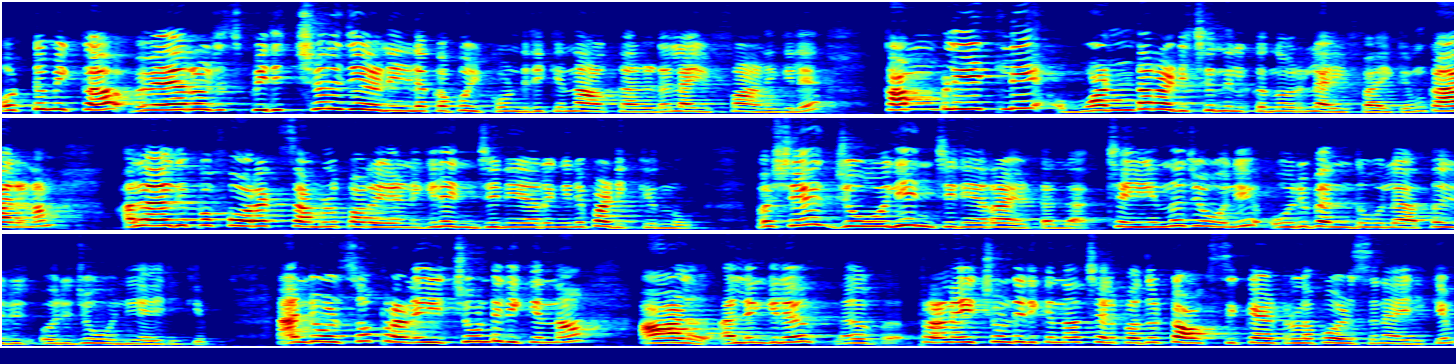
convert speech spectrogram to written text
ഒട്ടുമിക്ക വേറൊരു സ്പിരിച്വൽ ജേണിയിലൊക്കെ പോയിക്കൊണ്ടിരിക്കുന്ന ആൾക്കാരുടെ ലൈഫാണെങ്കിൽ കംപ്ലീറ്റ്ലി വണ്ടർ അടിച്ച് നിൽക്കുന്ന ഒരു ലൈഫായിരിക്കും കാരണം അതായത് ഇപ്പോൾ ഫോർ എക്സാമ്പിൾ പറയുകയാണെങ്കിൽ എഞ്ചിനീയറിങ്ങിന് പഠിക്കുന്നു. പക്ഷേ ജോലി എഞ്ചിനീയർ ആയിട്ടല്ല. ചെയ്യുന്ന ജോലി ഒരു ബന്ധുവില്ലാത്ത ഒരു ജോലിയായിരിക്കും ആൻഡ് ഓൾസോ പ്രണയിച്ചുകൊണ്ടിരിക്കുന്ന ആൾ അല്ലെങ്കിൽ പ്രണയിച്ചുകൊണ്ടിരിക്കുന്ന ചിലപ്പോൾ അത് ടോക്സിക് ആയിട്ടുള്ള പേഴ്സൺ ആയിരിക്കും.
